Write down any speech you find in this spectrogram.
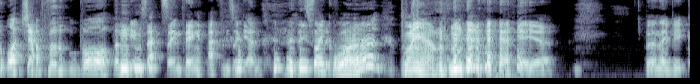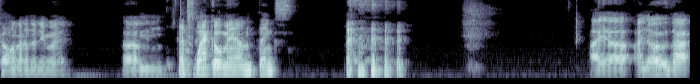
"Watch out for the ball," and the exact same thing happens again. He's really like, fun. what? Bam! yeah, but then they beat Color Man anyway. Um, that's Wacko Man. Thanks. I uh, I know that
